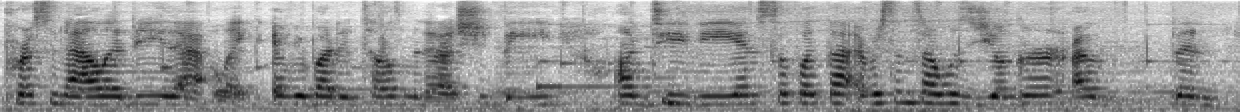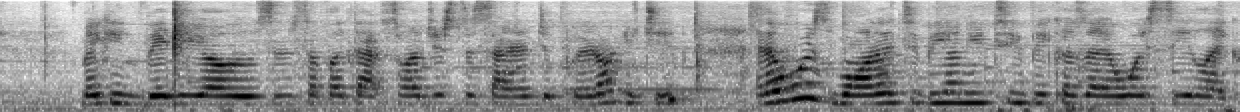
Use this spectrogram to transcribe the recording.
personality that like everybody tells me that I should be on TV and stuff like that. Ever since I was younger, I've been making videos and stuff like that. So I just decided to put it on YouTube. And I always wanted to be on YouTube because I always see like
